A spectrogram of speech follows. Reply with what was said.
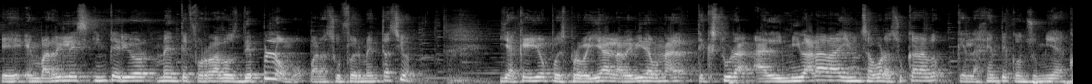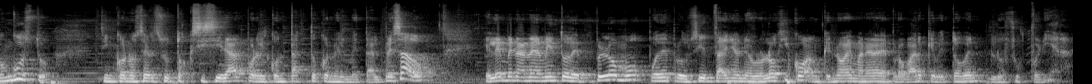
eh, en barriles interiormente forrados de plomo para su fermentación y aquello pues proveía a la bebida una textura almibarada y un sabor azucarado que la gente consumía con gusto, sin conocer su toxicidad por el contacto con el metal pesado. El envenenamiento de plomo puede producir daño neurológico, aunque no hay manera de probar que Beethoven lo sufriera.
